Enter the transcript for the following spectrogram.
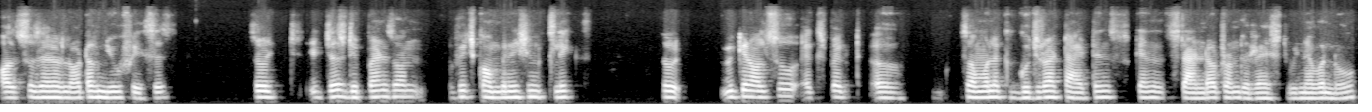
also there are a lot of new faces. So it, it just depends on which combination clicks. So we can also expect uh, someone like Gujarat Titans can stand out from the rest. We never know,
